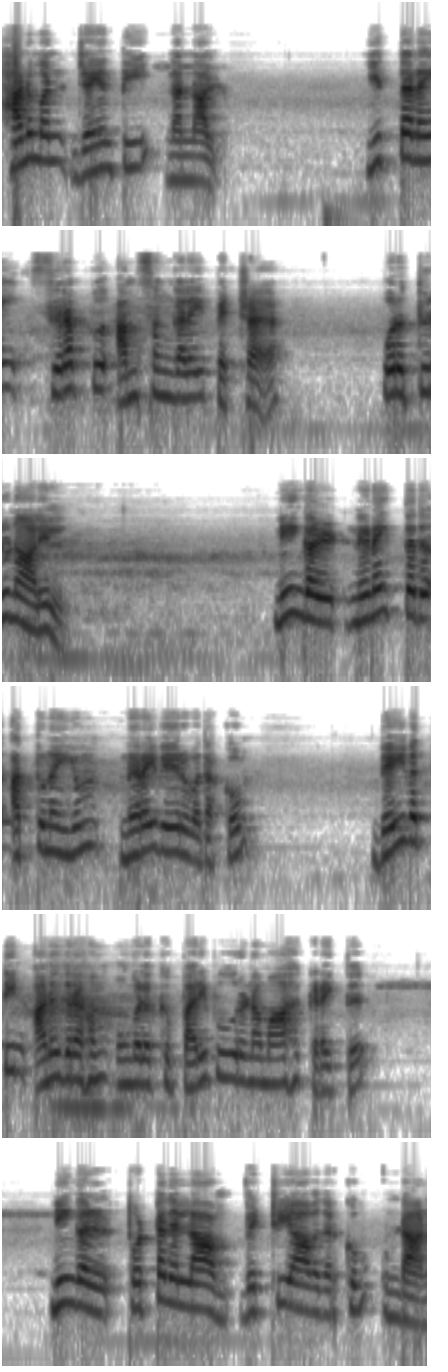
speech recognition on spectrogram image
ஹனுமன் ஜெயந்தி நன்னாள். இத்தனை சிறப்பு அம்சங்களை பெற்ற ஒரு திருநாளில் நீங்கள் நினைத்தது அத்துணையும் நிறைவேறுவதற்கும் தெய்வத்தின் அனுகிரகம் உங்களுக்கு பரிபூரணமாக கிடைத்து நீங்கள் தொட்டதெல்லாம் வெற்றியாவதற்கும் உண்டான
